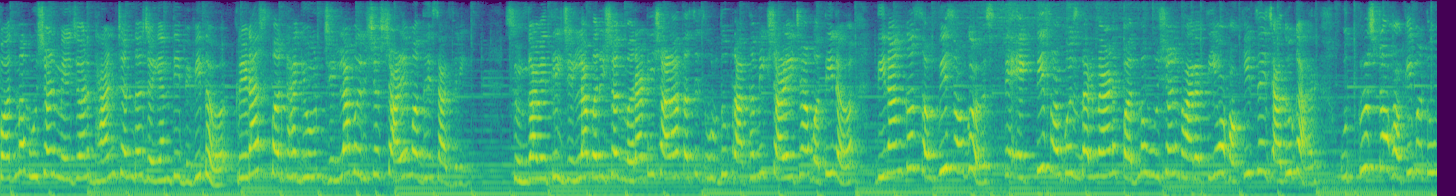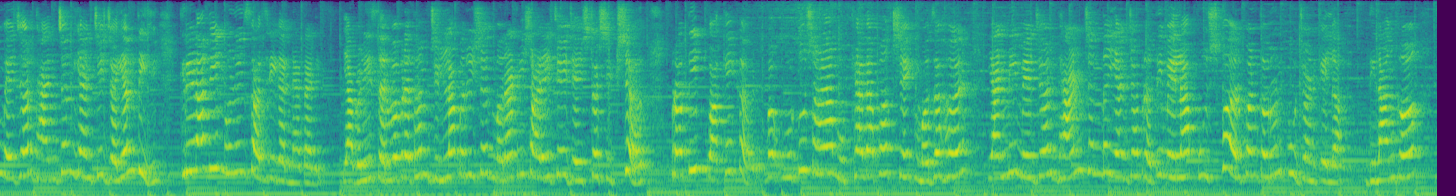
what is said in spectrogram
Padma Bhushan major Dhyanchand जयंती विविध क्रीडा स्पर्धा घेऊन जिल्हा परिषद शाळेमध्ये साजरी. सुनगाव येथील जिल्हा परिषद मराठी शाळा तसेच उर्दू प्राथमिक शाळेच्या वतीनं दिनांक सव्वीस ऑगस्ट ते एकतीस ऑगस्ट दरम्यान पद्मभूषण भारतीय हॉकीचे जादूगार उत्कृष्ट हॉकीपटू मेजर ध्यानचंद यांची जयंती क्रीडा दिन म्हणून साजरी करण्यात आली. यावेळी सर्वप्रथम जिल्हा परिषद मराठी शाळेचे ज्येष्ठ शिक्षक प्रदीप वाकेकर व उर्दू शाळा मुख्याध्यापक शेख मजहर यांनी मेजर ध्यानचंद यांच्या प्रतिमेला पुष्प अर्पण करून पूजन केलं. दिनांक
